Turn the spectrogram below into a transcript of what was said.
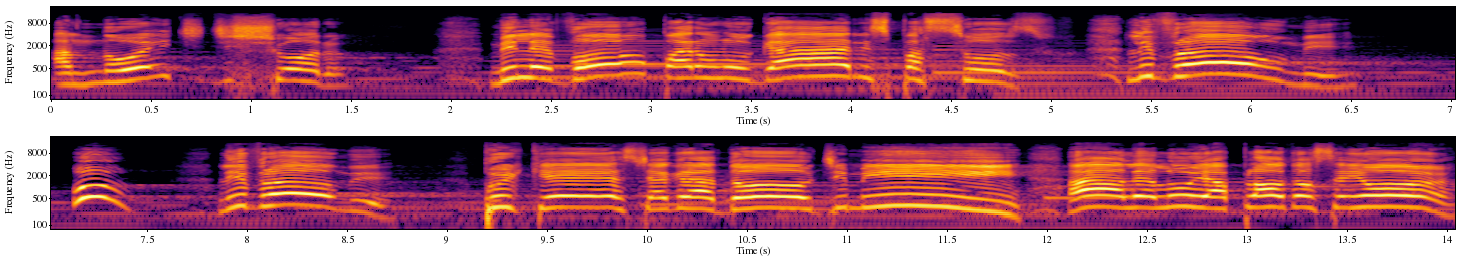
a noite de choro, me levou para um lugar espaçoso. Livrou-me. Uh! Livrou-me porque se agradou de mim. Aleluia, aplauda ao Senhor.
